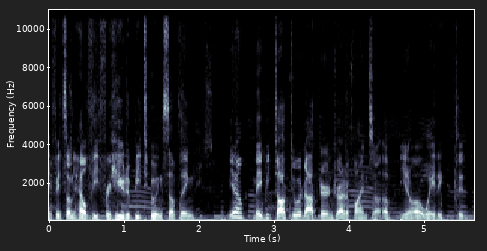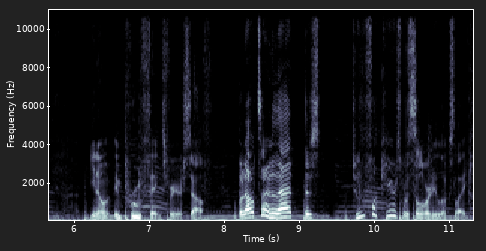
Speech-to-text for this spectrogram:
If it's unhealthy for you to be doing something, you know, maybe talk to a doctor and try to find some, a, you know, a way to, to, you know, improve things for yourself. But outside of that, there's who the fuck cares what a celebrity looks like?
